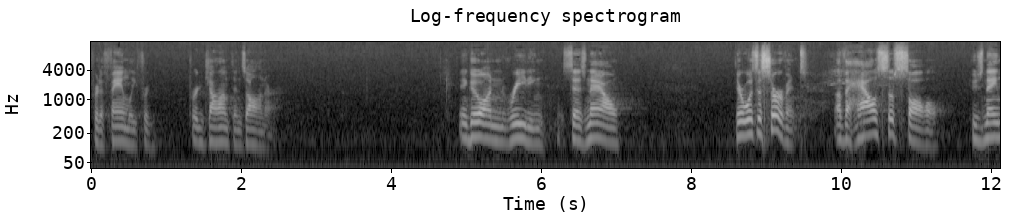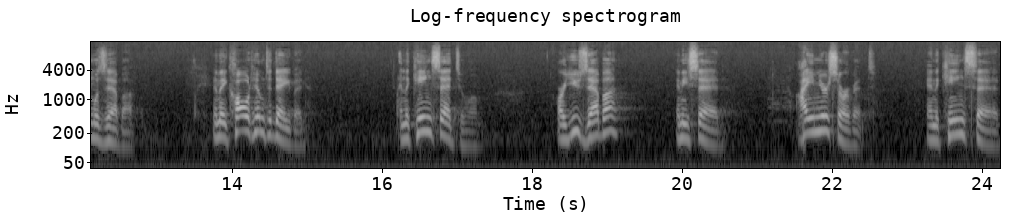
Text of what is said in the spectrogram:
for the family, for, for Jonathan's honor and go on reading. It says, Now there was a servant of the house of Saul whose name was Ziba. And they called him to David. And the king said to him, Are you Ziba? And he said, I am your servant. And the king said,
